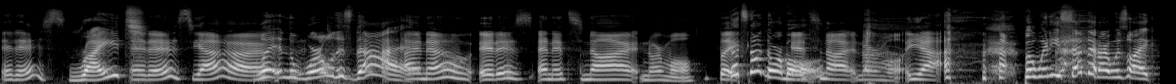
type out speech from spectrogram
It is. right? It is. Yeah. what in the world is that? I know it is, and it's not normal. Like That's not normal. It's not normal. Yeah. But when he said that, I was like,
